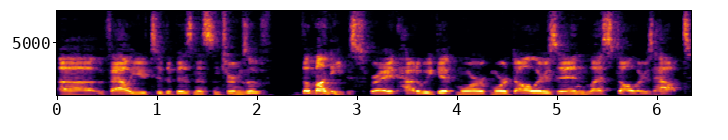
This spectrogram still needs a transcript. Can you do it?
uh, value to the business in terms of the monies, right? How do we get more more dollars in, less dollars out?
